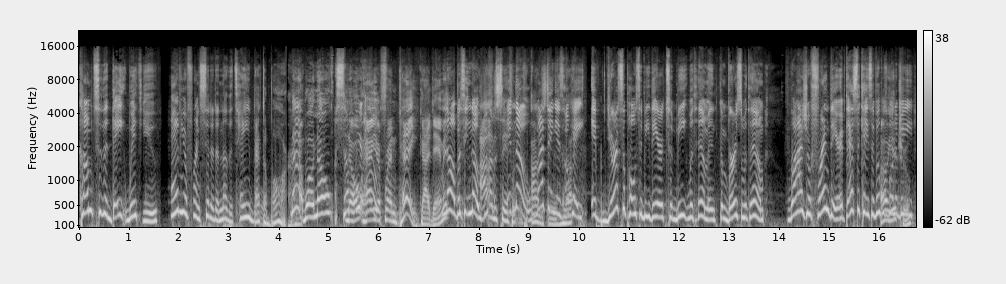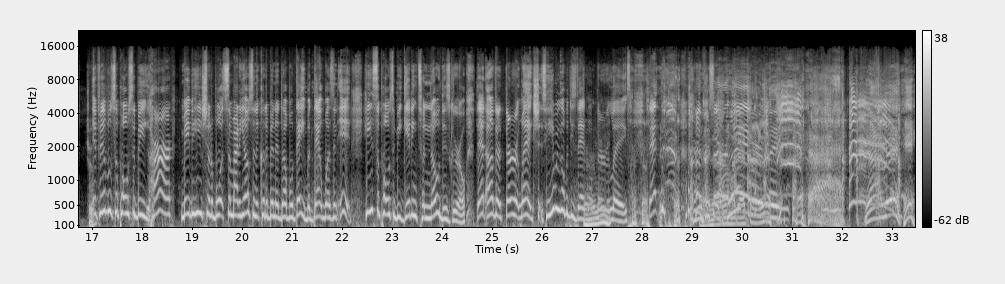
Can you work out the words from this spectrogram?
come to the date with you, have your friend sit at another table. At the bar. No, well, no, Somewhere no. Have your friend pay. God damn it. no, but see, no. I you- understand eh, for- No, I my thing is okay. If you're supposed to be there to meet with him and converse with him, why is your friend there? If that's the case, if it was Oh, going to be, true, true. if it was supposed to be her, maybe he should have bought somebody else and it could have been a double date. But that wasn't it. He's supposed to be getting to know this girl. That other third leg. Should, see, here we go with these daggone Third third leg. legs. that other third wrong with that leg. third leg. Yeah, I mean.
